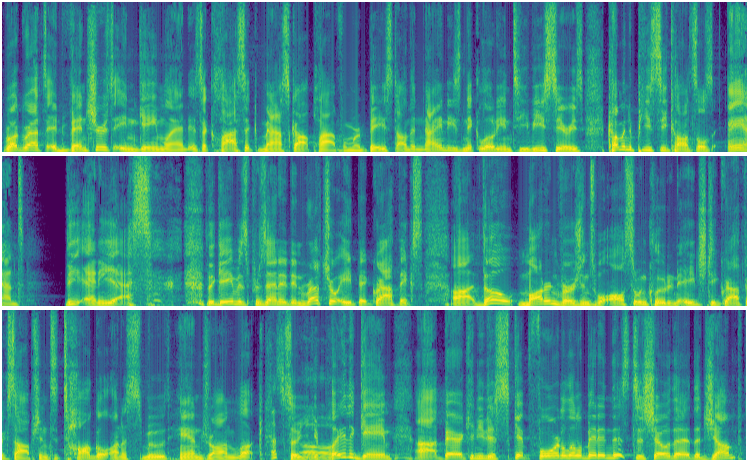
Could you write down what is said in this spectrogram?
Rugrats Adventures in Gameland is a classic mascot platformer based on the 90s Nickelodeon TV series coming to PC consoles and the NES. the game is presented in retro 8 bit graphics, uh, though modern versions will also include an HD graphics option to toggle on a smooth hand drawn look. Let's so you can play the game. Uh, Barrett, can you just skip forward a little bit in this to show the, the jump?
